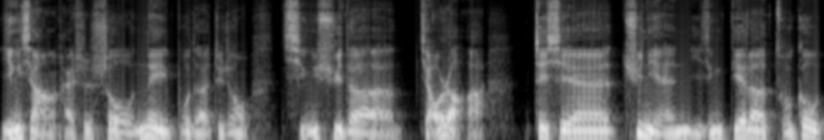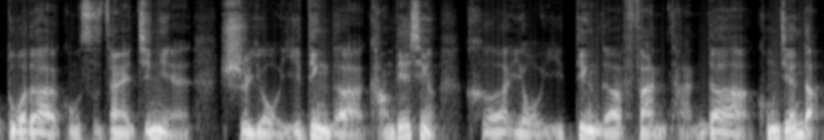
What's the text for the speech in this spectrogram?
影响，还是受内部的这种情绪的搅扰啊。这些去年已经跌了足够多的公司，在今年是有一定的抗跌性和有一定的反弹的空间的。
